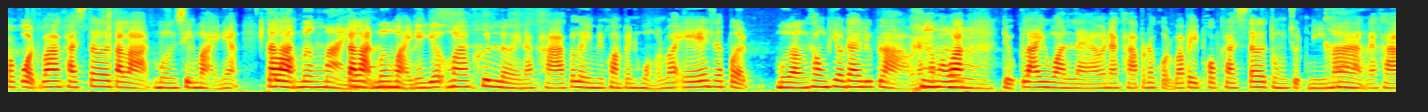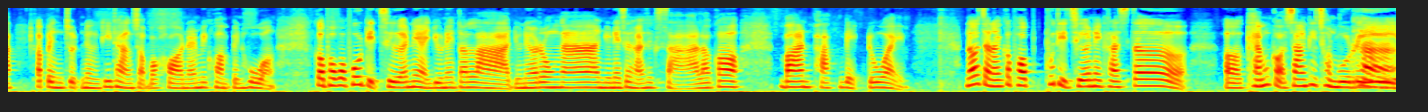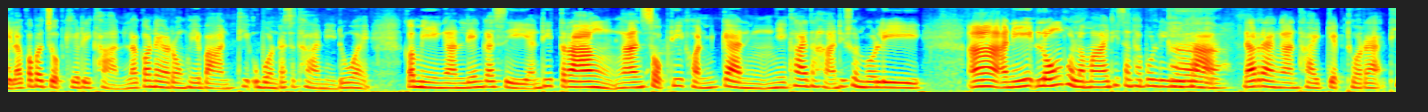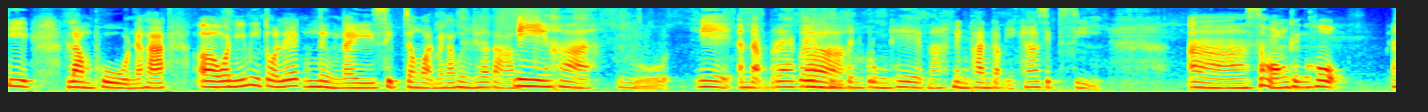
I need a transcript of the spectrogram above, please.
ปรากฏว่าคลัสเตอร์ตลาดเมืองเชียงใหม่เนี่ยตลาดเมืองใหม่ ตลาดเมืองใหม่เนี่ยเยอะมากขึ้นเลยนะคะ ก็เลยมีความเป็นห่วงกันว่าเอ๊ะจะเปิด เมืองท่องเที่ยวได้หรือเปล่านะคะ เพราะว่าเดี๋ยวใกล้วันแล้วนะคะ ปรากฏว่าไปพบคลัสเตอร์ตรงจุดนี้มากนะคะ ก็เป็นจุดหนึ่งที่ทางสบคนั้นมีความเป็นห่วง ก็พบว่าผู้ติดเชื้อเนี่ยอยู่ในตลาด อยู่ในโรงงาน อยู่ในสถานศึกษา แล้วก็บ้านพักเด็กด้วย นอกจากนั้นก็พบผู้ติดเชื้อในคลัสเตอร์แคมป์ก่อสร้างที่ชนบุรี แล้วก็ประจวบคีรีขันธ์แล้วก็ในโรงพยาบาลที่อุบลราชธานีด้วย ก็มีงานเลี้ยงเกษียณที่ตรัง งานศพที่ขอนแก่น มีค่ายทหารที่ชนบุรี อ่าอันนี้ลงผลไม้ที่จันทบุรีค่ะ และแรงงานไทยเก็บถั่วแระที่ลำพูนนะคะเออวันนี้มีตัวเลขหนึ่งในสิบจังหวัดไหมคะคุณเชื่อตา มีค่ะ อยู่นี่อันดับแรกก็ยังคงเป็นกรุงเทพนะหนึ่งพันกับอีกห้าสิบสี่อ่าสองถึงหก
